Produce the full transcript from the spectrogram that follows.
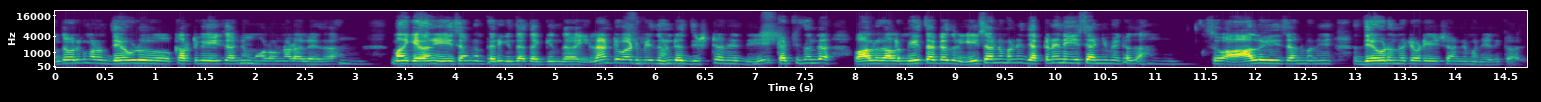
అంతవరకు మనం దేవుడు కరెక్ట్గా ఈశాన్యం. మూల ఉన్నాడా లేదా? మనకి ఏమైనా ఈశాన్యం పెరిగిందా తగ్గిందా? ఇలాంటి వాటి మీద ఉండే దృష్టి అనేది ఖచ్చితంగా వాళ్ళు వాళ్ళ మిగతా గదులు ఈశాన్యం అనేది ఎక్కడైనా ఈశాన్యమే కదా? సో వాళ్ళు ఈశాన్యం అని దేవుడు ఉన్న చోట ఈశాన్యం అనేది కాదు.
